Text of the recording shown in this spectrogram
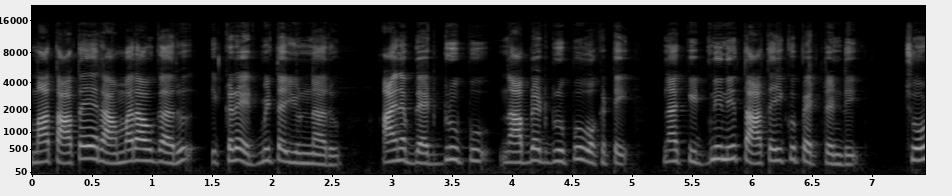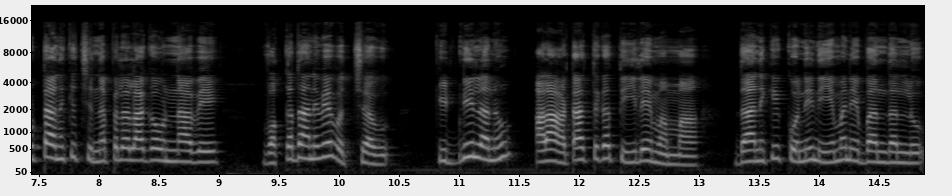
మా తాతయ్య రామారావు గారు ఇక్కడ అడ్మిట్ అయ్యున్నారు. ఆయన బ్లడ్ గ్రూపు నా బ్లడ్ గ్రూపు ఒకటే. నా కిడ్నీని తాతయ్యకు పెట్టండి. చూడటానికి చిన్నపిల్లలాగా ఉన్నావే. ఒక్కదానివే వచ్చావు. కిడ్నీలను అలా హఠాత్తుగా తీలేమమ్మా దానికి కొన్ని నియమ నిబంధనలు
